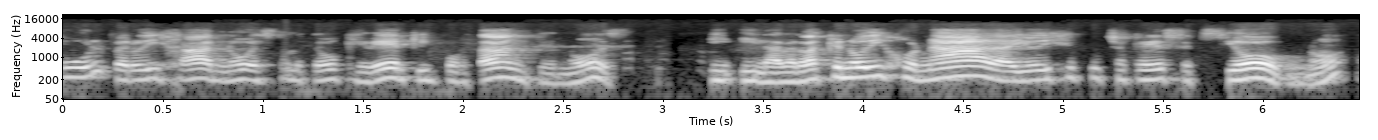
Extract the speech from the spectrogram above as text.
full, pero dije, ah, no, esto lo tengo que ver, qué importante, ¿no? Y, y, la verdad que no dijo nada. Yo dije, pucha, qué decepción, ¿no?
